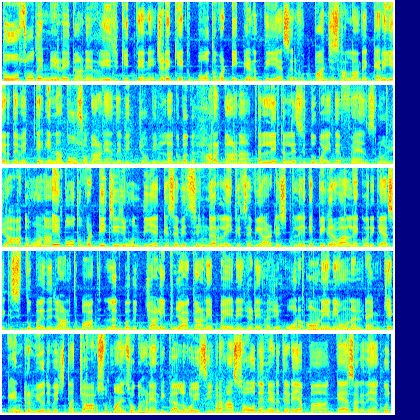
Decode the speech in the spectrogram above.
200 ਦੇ ਨੇੜੇ ਗਾਣੇ ਰਿਲੀਜ਼ ਕੀਤੇ ਨੇ, ਜਿਹੜੇ ਕਿ ਇੱਕ ਬਹੁਤ ਵੱਡੀ ਗਿਣਤੀ ਹੈ ਸਿਰਫ 5 ਸਾਲਾਂ ਦੇ ਕੈਰੀਅਰ ਦੇ ਵਿੱਚ। ਤੇ ਇਹਨਾਂ 200 ਗਾਣਿਆਂ ਦੇ ਵਿੱਚੋਂ ਵੀ ਲਗਭਗ ਹਰ ਗਾਣਾ ਕੱਲੇ-ਕੱਲੇ ਸਿੱਧੂ ਬਾਈ ਦੇ ਫੈਨਸ ਨੂੰ ਯਾਦ ਹੋਣਾ। ਇਹ ਬਹੁਤ ਵੱਡੀ ਚੀਜ਼ ਹੁੰਦੀ ਹੈ ਕਿਸੇ ਵੀ ਸਿੰਗਰ ਲਈ, ਕਿਸੇ ਵੀ ਆਰਟਿਸਟ ਲਈ। ਗਿੱਪੀ ਗਰੇਵਾਲ ਨੇ ਇੱਕ ਵਾਰੀ ਕਿਹਾ ਸੀ ਕਿ ਸਿੱਧੂ ਬਾਈ ਦੇ ਜਾਣ ਤੋਂ ਬਾਅਦ ਲਗਭਗ 40-50 ਗਾਣੇ ਪਏ ਨੇ ਜਿਹੜੇ ਹਜੇ ਹੋਰ ਆਉਣੇ ਨੇ ਆਉਣ ਵਾਲੇ ਟਾਈਮ 'ਚ। ਇੱਕ ਇੰਟਰਵਿਊ ਦੇ ਵਿੱਚ ਤਾਂ 400-500 ਗਾਣਿਆਂ ਦੀ ਗੱਲ ਹੋਈ ਸੀ। ਪਰ ਹਾਂ 100 ਦੇ ਨੇੜੇ ਤੇੜੇ ਆਪਾਂ ਕਹਿ ਸਕਦੇ ਹਾਂ ਕੁਝ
